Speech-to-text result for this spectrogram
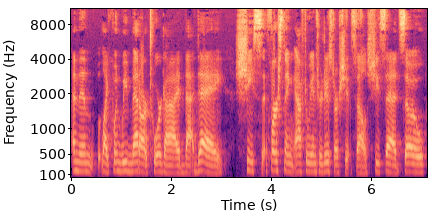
And then like when we met our tour guide that day, she first thing after we introduced ourselves, she said, "So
